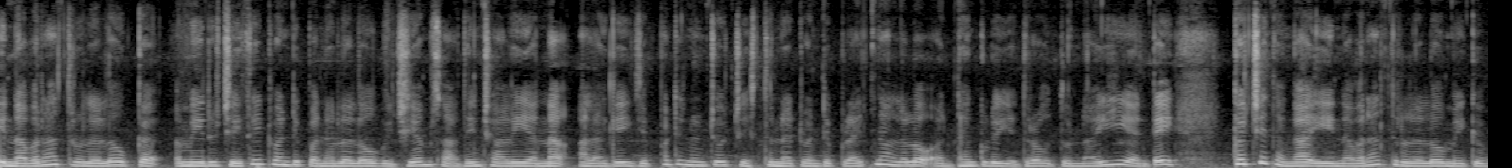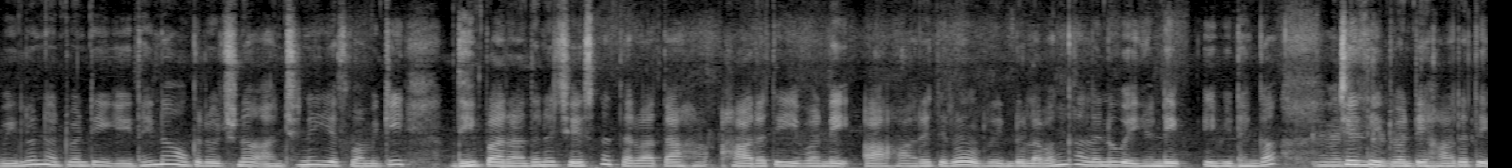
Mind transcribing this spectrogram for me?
ఈ నవరాత్రులలో మీరు చేసేటువంటి పనులలో విజయం సాధించాలి అన్న అలాగే ఎప్పటి నుంచో చేస్తున్నటువంటి ప్రయత్నాలలో అడ్డంకులు ఎదురవుతున్నాయి అంటే ఖచ్చితంగా ఈ నవరాత్రులలో మీకు వీలున్నటువంటి ఏదైనా ఒక రోజున ఆంజనేయ స్వామికి దీపారాధన చేసిన తర్వాత హారతి ఇవ్వండి. ఆ హారతిలో రెండు లవంగాలను వేయండి. ఈ విధంగా చేసేటువంటి హారతి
